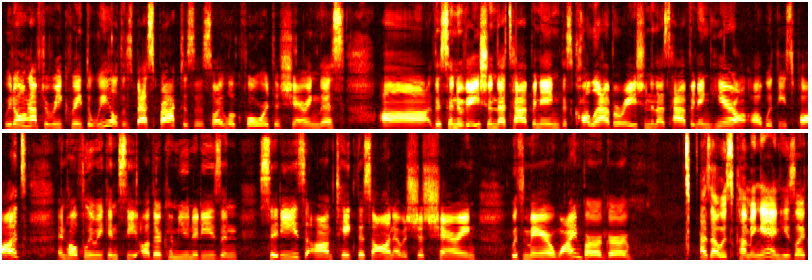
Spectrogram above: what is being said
we don't have to recreate the wheel, it's best practices. So I look forward to sharing this, uh, this innovation that's happening, this collaboration that's happening here uh, with these pods, and hopefully we can see other communities and cities um, take this on. I was just sharing with Mayor Weinberger as I was coming in, he's like,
